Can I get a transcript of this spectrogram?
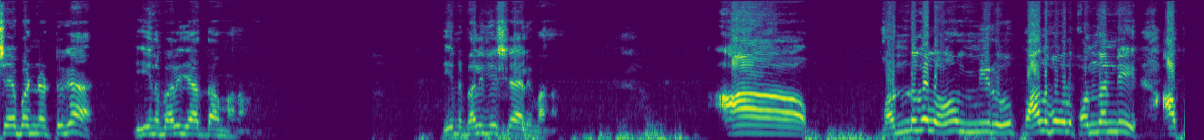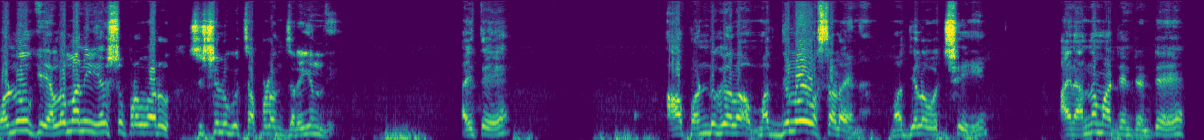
చేయబడినట్టుగా ఈయన బలి చేద్దాం మనం. ఈయన బలి చేసేయాలి మనం. ఆ పండుగలో మీరు పాలుపొవులు పొందండి. ఆ పండుగకి వెళ్ళమని యేసు వారు శిష్యులకు చెప్పడం జరిగింది. అయితే ఆ పండుగల మధ్యలో వస్తాడు ఆయన. మధ్యలో వచ్చి ఆయన అన్నమాట ఏంటంటే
